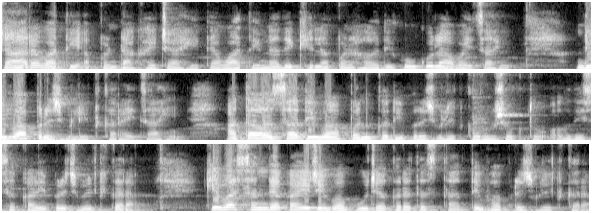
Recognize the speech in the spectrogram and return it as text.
चार वाती आपण टाकायच्या आहे त्या वातींना देखील आपण हळदी कुंकू लावायचा आहे. दिवा प्रज्वलित करायचा आहे. आता असा दिवा आपण कधी प्रज्वलित करू शकतो? अगदी सकाळी प्रज्वलित करा. किंवा संध्याकाळी जेव्हा पूजा करत असतात तेव्हा प्रज्वलित करा.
